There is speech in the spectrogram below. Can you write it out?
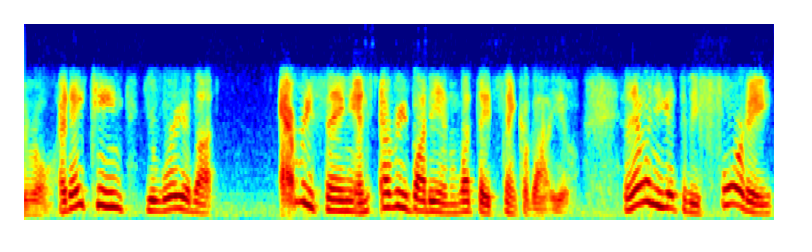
rule. At 18, you worry about everything and everybody and what they think about you. And then when you get to be 40,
